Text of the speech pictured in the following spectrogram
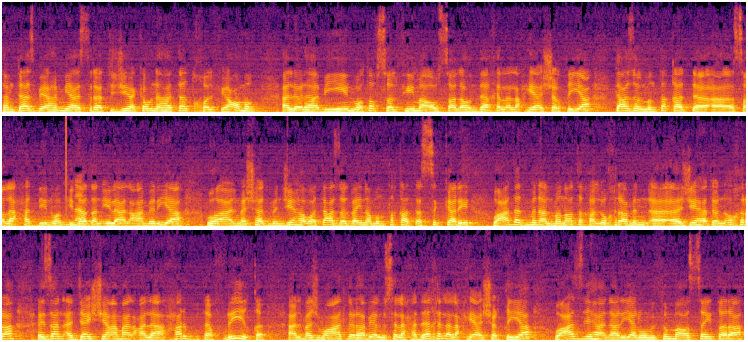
تمتاز بأهمية استراتيجية كونها تدخل في عمق الإرهابيين وتفصل فيما أوصلهم داخل الأحياء الشرقية تعزل منطقة صلاح الدين وامتدادا نعم. إلى العامرية والمشهد من جهة وتعزل بين منطقة السكري وعدد من المناطق الأخرى من جهة أخرى إذا الجيش يعمل على حرب تفريق المجموعات الإرهابية المسلحة داخل الأحياء الشرقية وعزلها ناريا ومن ثم السيطرة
